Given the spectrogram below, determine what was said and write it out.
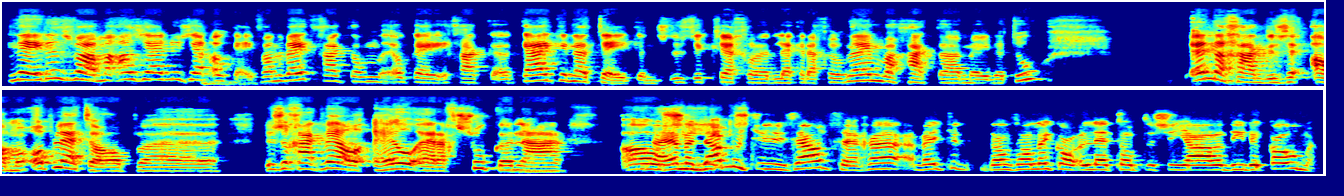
Nee, dat is waar. Maar als jij nu zegt, oké, van de week ga ik dan oké, ga ik, eh, kijken naar tekens. Dus ik zeg, uh, lekker dag nemen, waar ga ik daarmee naartoe? En dan ga ik dus allemaal opletten op. eh, dus dan ga ik wel heel erg zoeken naar. Oh, Nou ja, maar dan moet je zelf zeggen, weet je, dan zal ik letten op de signalen die er komen.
